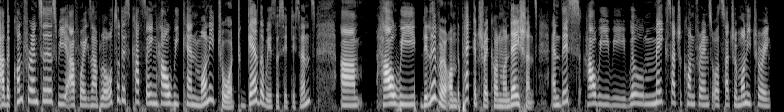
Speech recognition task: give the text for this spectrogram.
other conferences. We are, for example, also discussing how we can monitor together with the citizens. Um, how we deliver on the package recommendations and this how we, we will make such a conference or such a monitoring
